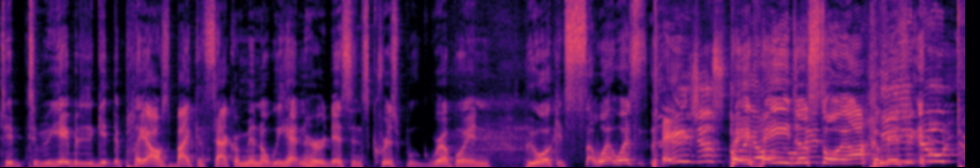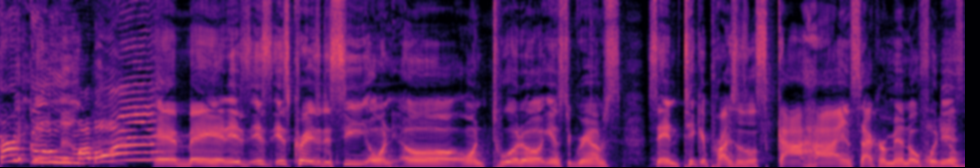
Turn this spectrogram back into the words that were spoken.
to, to be able to get the playoffs back in Sacramento. We hadn't heard that since Chris Grepper and Peorkic. What was Peja Peja Stojakovic. Hedo Turkoglu, my boy. And man, it's, it's it's crazy to see on uh on Twitter, or Instagram saying ticket prices are sky high in Sacramento for Oh, yeah. this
